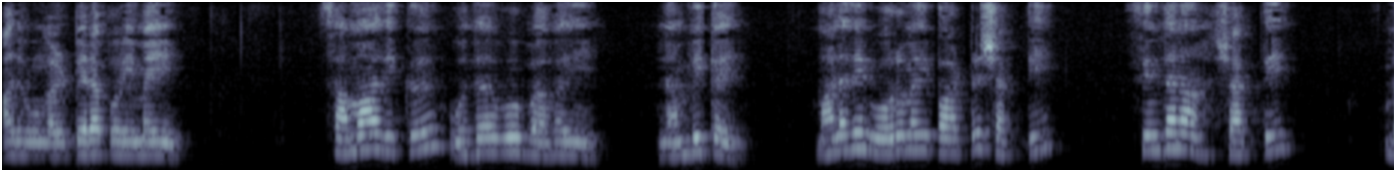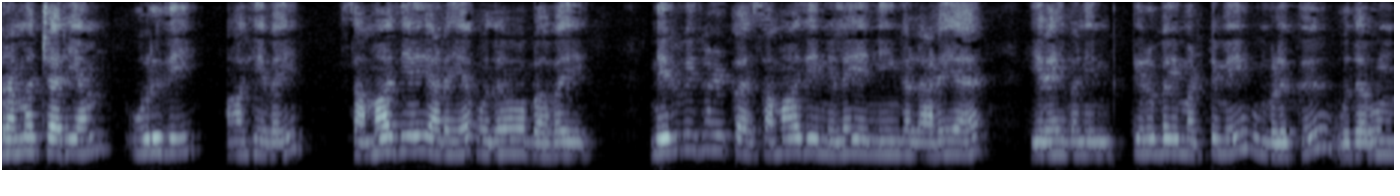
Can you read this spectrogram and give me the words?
அது உங்கள் பிறப்புரிமை. சமாதிக்கு உதவுபவை நம்பிக்கை. மனதின் ஒருமைப்பாட்டு சக்தி சிந்தனா சக்தி பிரம்மச்சரியம் உறுதி ஆகியவை சமாதியை அடைய உதவுபவை. நிர்விகல்ப சமாதி நிலையை நீங்கள் அடைய இறைவனின் கிருபை மட்டுமே உங்களுக்கு உதவும்.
